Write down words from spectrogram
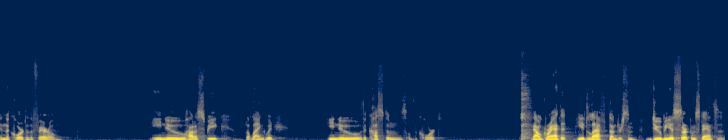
in the court of the Pharaoh. He knew how to speak the language, he knew the customs of the court. Now, granted, he had left under some dubious circumstances,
